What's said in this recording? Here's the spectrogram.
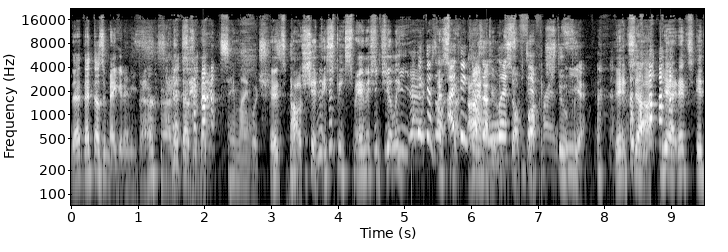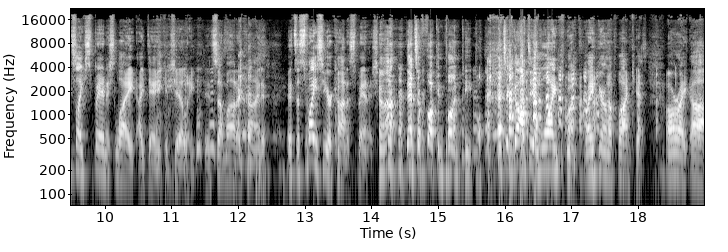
That, that doesn't make it any better. Uh, that doesn't make Same language. it's oh shit. They speak Spanish in Chile. I think there's a, I swear- think I there's know, a I'm list so fucking difference. stupid. yeah. It's uh yeah, it's it's like Spanish light, I think, in Chile. It's some other kind of it's a spicier kind of Spanish, huh? That's a fucking pun, people. That's a goddamn wine pun right here on the podcast. All right, uh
